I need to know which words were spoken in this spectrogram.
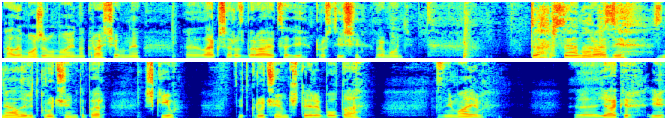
Але може воно і на краще, вони е, легше розбираються і простіші в ремонті. Так, все, наразі зняли, відкручуємо тепер шків, відкручуємо 4 болта, знімаємо якір і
